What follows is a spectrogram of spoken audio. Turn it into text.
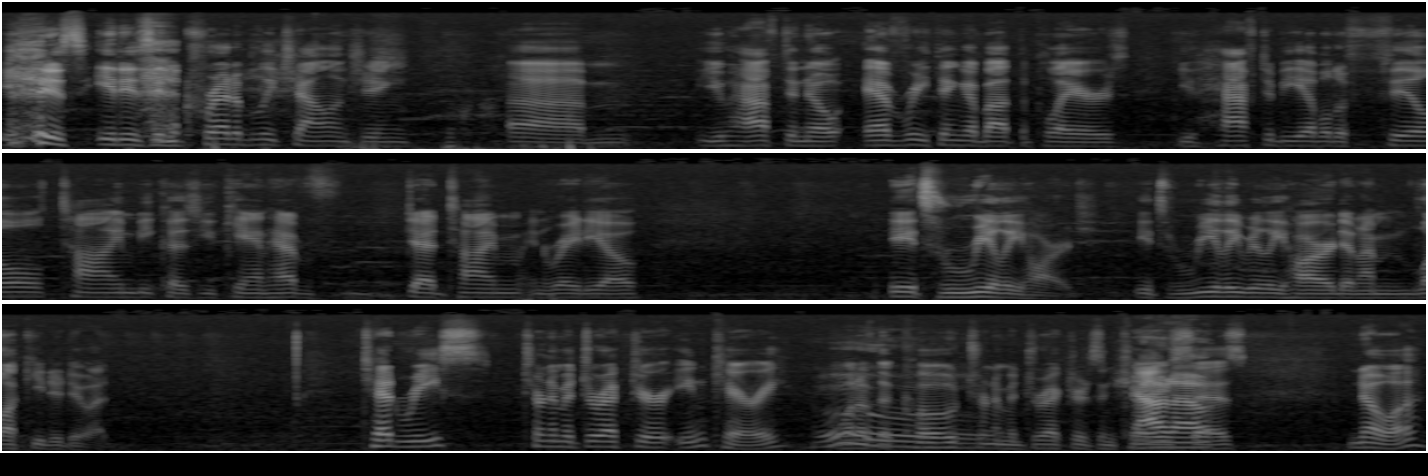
It is it is incredibly challenging. Um, you have to know everything about the players. You have to be able to fill time because you can't have dead time in radio. It's really hard. It's really really hard, and I'm lucky to do it. Ted Reese, tournament director in Cary, one of the co-tournament directors in Cary, says, Noah,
